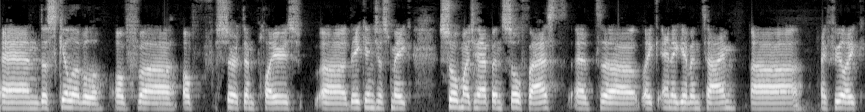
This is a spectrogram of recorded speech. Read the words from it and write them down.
and the skill level of uh, of certain players. Uh, they can just make so much happen so fast at uh, like any given time. Uh, I feel like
